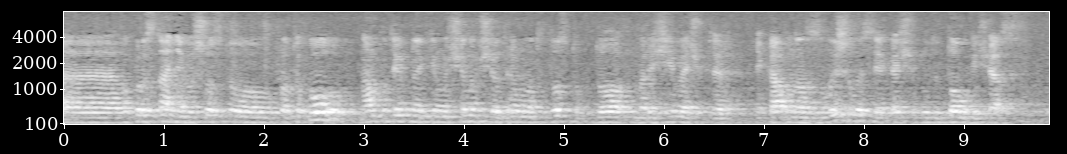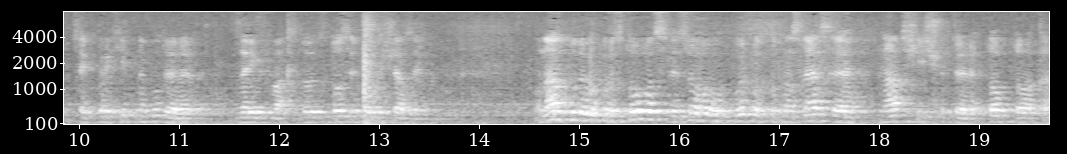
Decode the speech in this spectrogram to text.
е, використання V6 протоколу, нам потрібно якимось чином ще отримувати доступ до мережі V4, яка у нас залишилася, яка ще буде довгий час. Цей перехід не буде за рік-два, досить довгий час займе. У нас буде використовуватися для цього випадку трансляція NAT 6.4. Тобто е,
